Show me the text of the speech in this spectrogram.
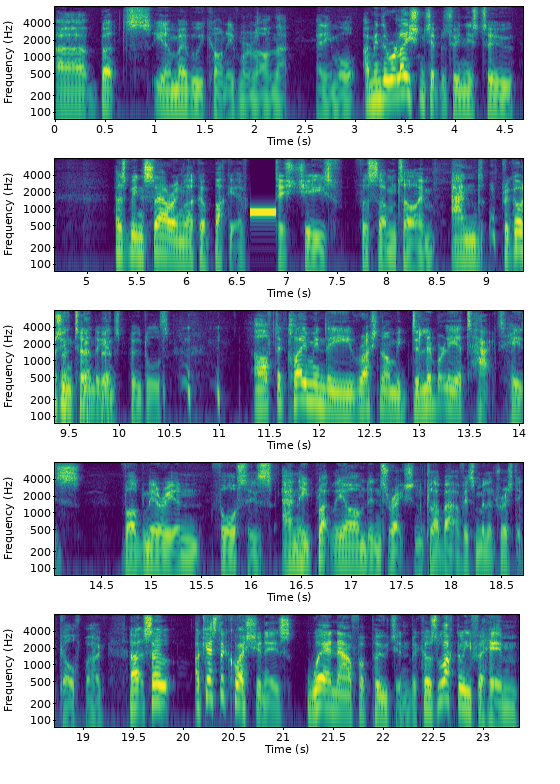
Uh, but you know, maybe we can't even rely on that anymore. I mean, the relationship between these two has been souring like a bucket of cheese for some time, and Prigozhin turned against Poodles after claiming the Russian army deliberately attacked his Wagnerian forces, and he plucked the armed insurrection club out of his militaristic golf bag. Uh, so, I guess the question is, where now for Putin? Because luckily for him,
